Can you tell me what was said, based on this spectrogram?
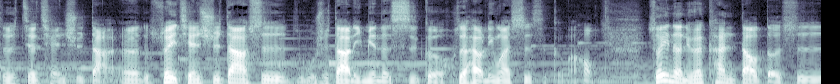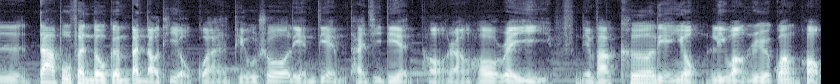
这是这前十大，呃，所以前十大是五十大里面的十个，所以还有另外四十个嘛，哈。所以呢，你会看到的是，大部分都跟半导体有关，比如说联电、台积电，哈，然后瑞昱、联发科、联咏、力旺、日月光，哈，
